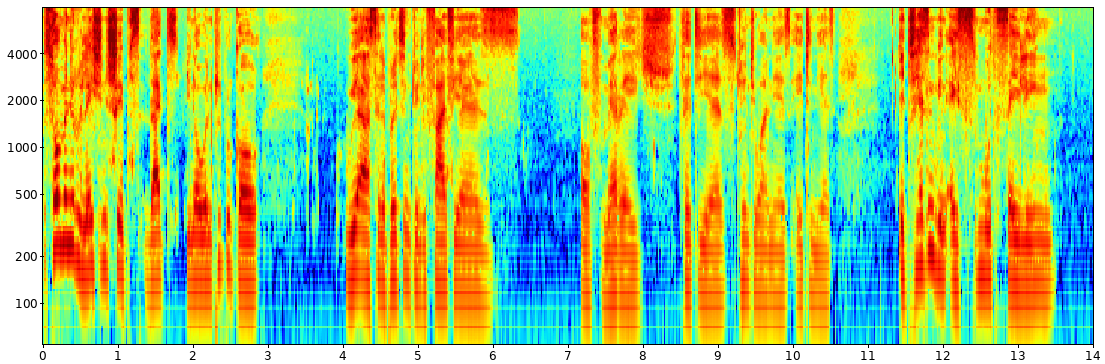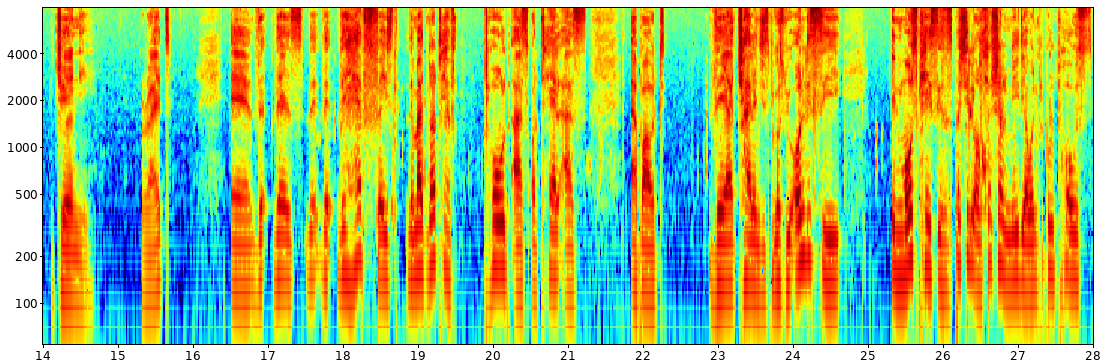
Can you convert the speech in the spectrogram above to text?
so many relationships that you know when people go, we are celebrating 25 years of marriage, 30 years, 21 years, 18 years. It hasn't been a smooth sailing journey, right? And th- there's they, they have faced. They might not have told us or tell us about their challenges because we only see in most cases especially on social media when people post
